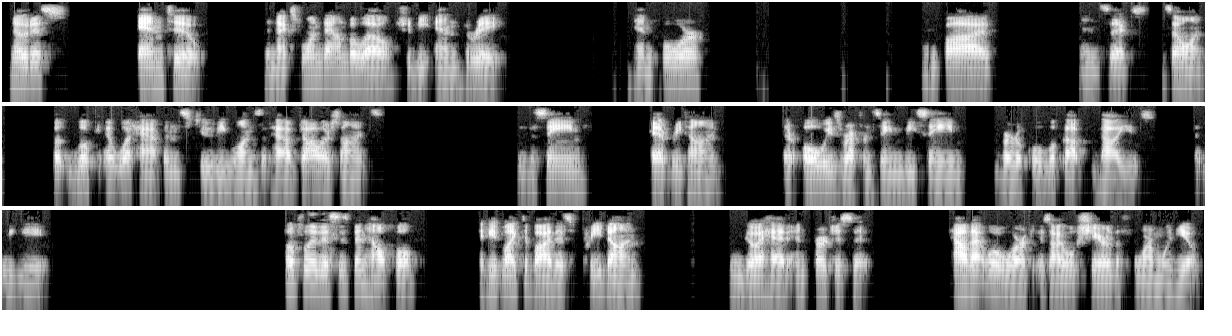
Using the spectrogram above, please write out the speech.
Notice N2. The next one down below should be N3, N4, N5, N6, and so on. But look at what happens to the ones that have dollar signs. The same every time. they're always referencing the same vertical lookup values that we gave. Hopefully this has been helpful. If you'd like to buy this pre-done, you can go ahead and purchase it. How that will work is I will share the form with you.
